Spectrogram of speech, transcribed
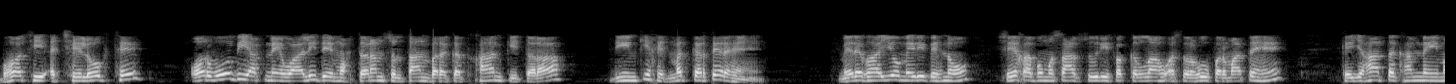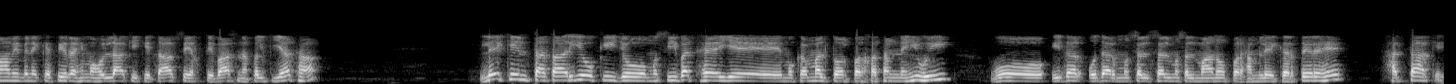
بہت ہی اچھے لوگ تھے اور وہ بھی اپنے والد محترم سلطان برکت خان کی طرح دین کی خدمت کرتے رہے ہیں۔ میرے بھائیوں، میری بہنوں شیخ ابو مصعب سوری فق اللہ اسرہ فرماتے ہیں کہ یہاں تک ہم نے امام ابن کثیر رحمہ اللہ کی کتاب سے اقتباس نقل کیا تھا۔ لیکن تاتاریوں کی جو مصیبت ہے، یہ مکمل طور پر ختم نہیں ہوئی۔ وہ ادھر ادھر مسلسل مسلمانوں پر حملے کرتے رہے، حتیٰ کہ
